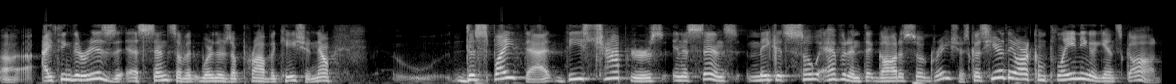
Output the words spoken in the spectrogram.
uh, I think there is a sense of it where there's a provocation. Now, despite that, these chapters, in a sense, make it so evident that God is so gracious. Because here they are complaining against God.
